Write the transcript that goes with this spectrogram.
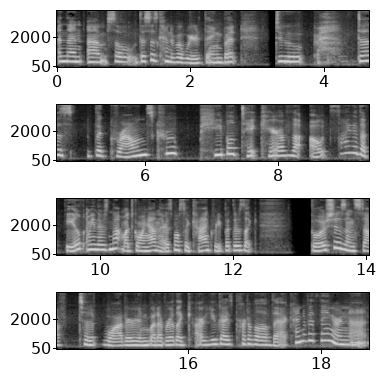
And then um so this is kind of a weird thing, but do does the grounds crew people take care of the outside of the field? I mean, there's not much going on there. It's mostly concrete, but there's like bushes and stuff to water and whatever. Like are you guys part of all of that kind of a thing or not?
